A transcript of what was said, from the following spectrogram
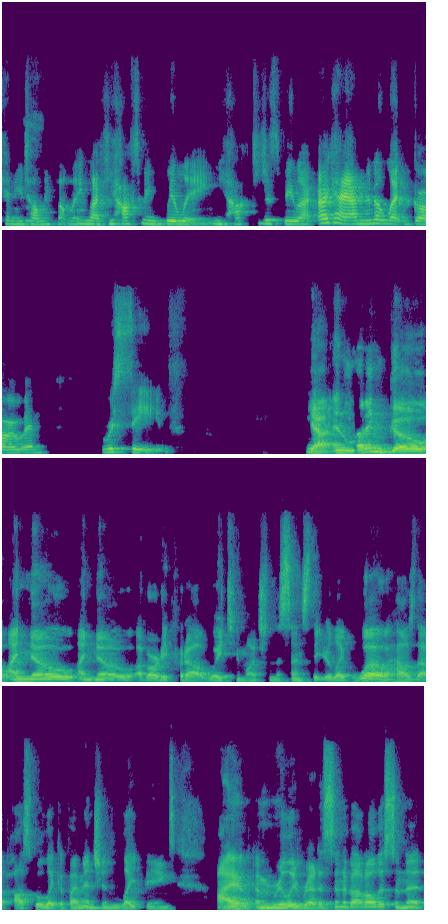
can you tell me something? Like you have to be willing. You have to just be like, okay, I'm gonna let go and receive. Yeah. yeah, and letting go, I know, I know I've already put out way too much in the sense that you're like, whoa, how's that possible? Like if I mention light beings, I am really reticent about all this and that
